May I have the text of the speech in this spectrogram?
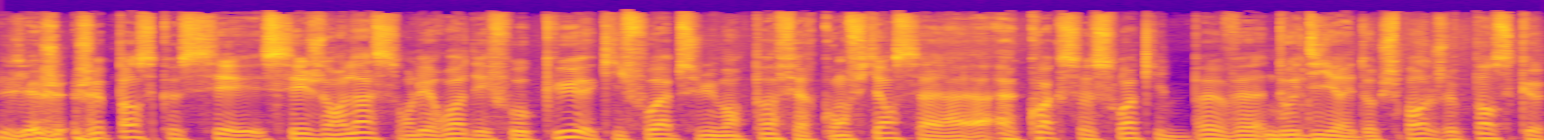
je, je pense que ces, ces gens-là sont les rois des faux culs et qu'il faut absolument pas faire confiance à, à quoi que ce soit qu'ils peuvent nous dire. Et donc je pense, je pense que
